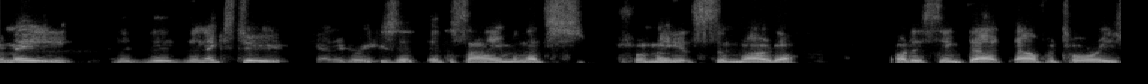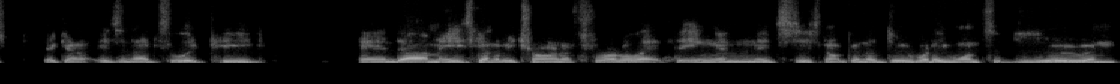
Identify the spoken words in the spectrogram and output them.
for me, the, the, the next two categories are, are the same, and that's for me, it's Tsunoda. I just think that AlphaTauri is, is an absolute pig, and um, he's going to be trying to throttle that thing, and it's just not going to do what he wants it to do. And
